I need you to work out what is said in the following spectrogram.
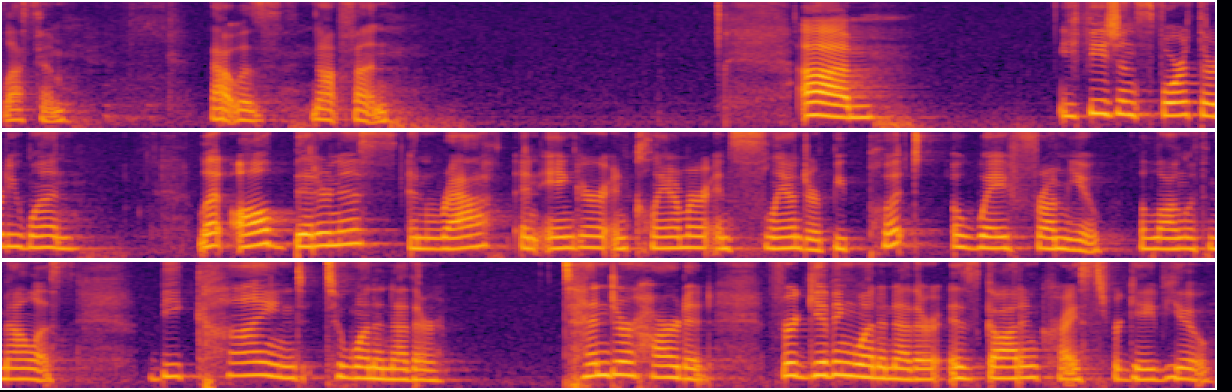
bless him. That was not fun. Um, Ephesians 4:31 Let all bitterness and wrath and anger and clamor and slander be put away from you along with malice. Be kind to one another, tender-hearted, forgiving one another as God in Christ forgave you.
